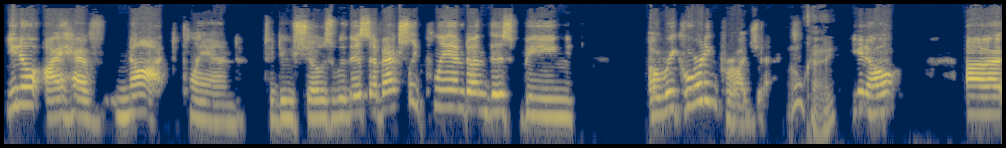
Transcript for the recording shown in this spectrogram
You know, I have not planned to do shows with this. I've actually planned on this being a recording project. Okay. You know, uh,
